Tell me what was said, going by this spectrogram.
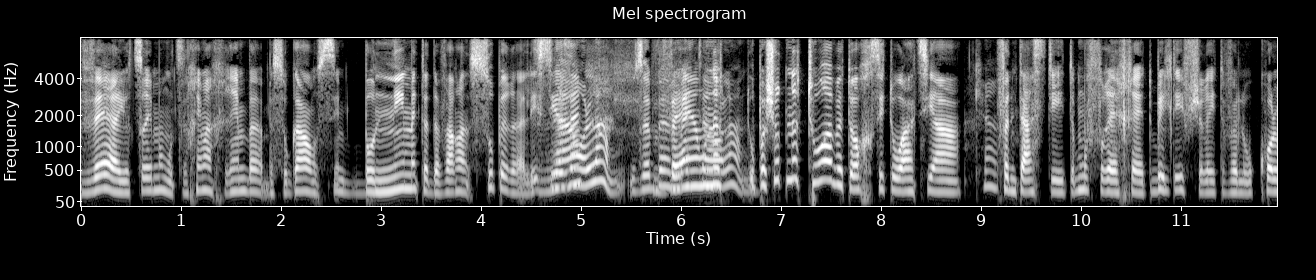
והיוצרים המוצלחים האחרים בסוגה עושים, בונים את הדבר הסופר ריאליסטי זה הזה. העולם, זה באמת העולם. הוא פשוט נטוע בתוך סיטואציה כן. פנטסטית, מופרכת, בלתי אפשרית, אבל הוא כל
